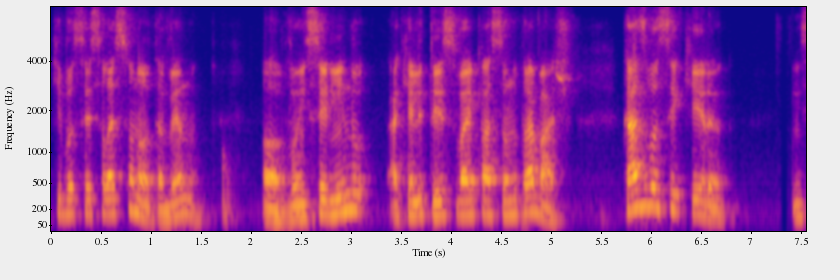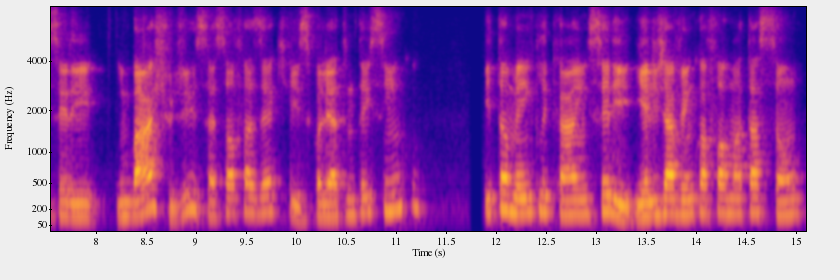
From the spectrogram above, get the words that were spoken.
que você selecionou, tá vendo? Ó, vou inserindo, aquele texto vai passando para baixo. Caso você queira inserir embaixo disso, é só fazer aqui, escolher a 35 e também clicar em inserir. E ele já vem com a formatação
